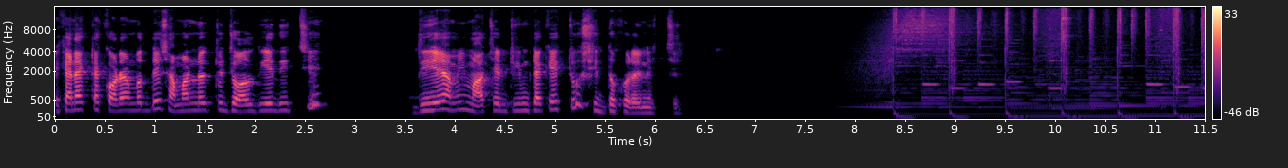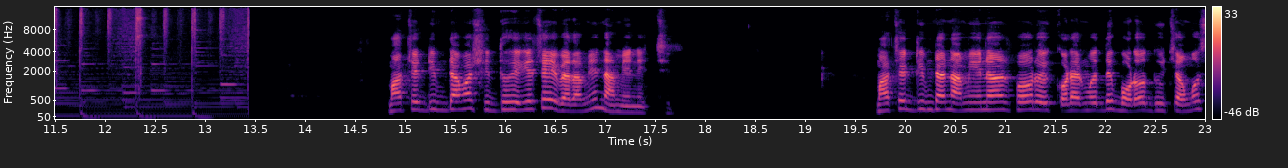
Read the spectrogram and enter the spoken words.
এখানে একটা কড়ার মধ্যে সামান্য একটু জল দিয়ে দিচ্ছি। দিয়ে আমি মাছের ডিমটাকে একটু সিদ্ধ করে নিচ্ছি। মাছের ডিমটা আমার সিদ্ধ হয়ে গেছে, এবার আমি নামিয়ে নিচ্ছি। মাছের ডিমটা নামিয়ে নেওয়ার পর ওই কড়াইয়ের মধ্যে বড় দুই চামচ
